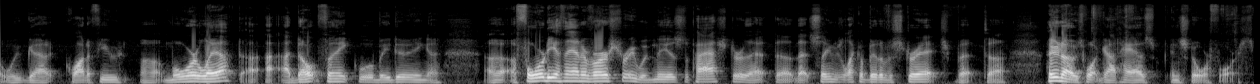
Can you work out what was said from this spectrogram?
we've got quite a few more left. I, I, don't think we'll be doing a, a 40th anniversary with me as the pastor. That, uh, that seems like a bit of a stretch, but uh, who knows what God has in store for us.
